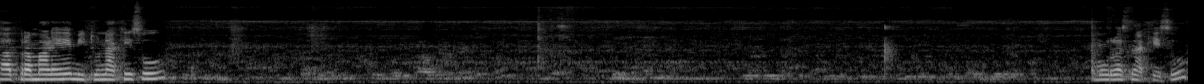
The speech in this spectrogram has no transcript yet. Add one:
સ્વાદ પ્રમાણે મીઠું નાખીશું. મોરસ નાખીશું.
